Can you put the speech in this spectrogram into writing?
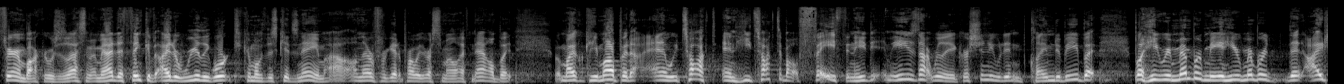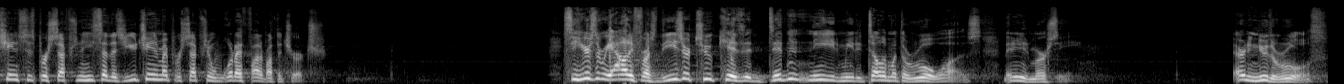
Fehrenbacher was his last name. I mean, I had to think of, I had to really work to come up with this kid's name. I'll, never forget it probably the rest of my life now. But, but Michael came up and, and we talked, and he talked about faith. And he, I mean, he's not really a Christian. He didn't claim to be, but, but he remembered me and he remembered that I changed his perception. He said this, you changed my perception of what I thought about the church. See, here's the reality for us. These are two kids that didn't need me to tell them what the rule was. They needed mercy. They already knew the rules.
